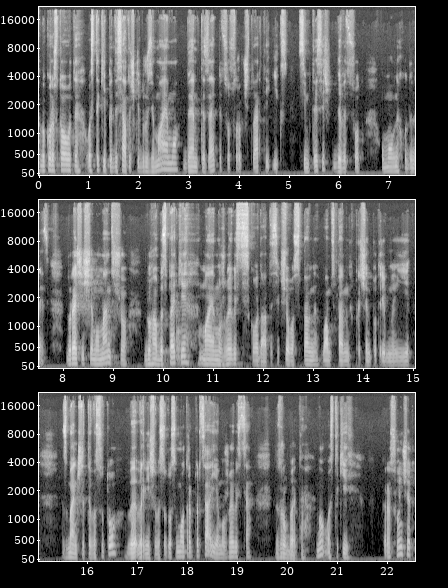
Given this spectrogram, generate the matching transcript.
використовувати. Ось такі 50 очки, друзі, маємо. ДМТЗ 544X 7900 умовних одиниць. До речі, ще момент, що дуга безпеки має можливість складатися. Якщо вас з певних, вам з певних причин потрібно її зменшити висоту, верніше висоту самого тракторця, є можливість це зробити. Ну, ось такий красунчик.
